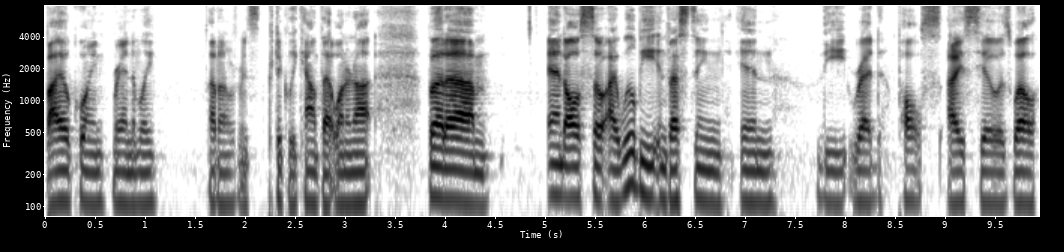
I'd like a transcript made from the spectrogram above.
Biocoin randomly. I don't know if we particularly count that one or not, but um, and also I will be investing in the Red Pulse ICO as well.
